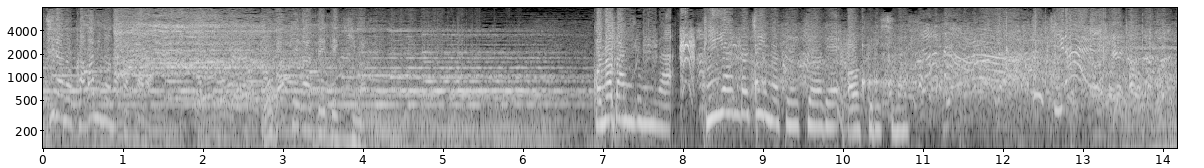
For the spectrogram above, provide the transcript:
こちらの鏡の中からお化けが出てきますこの番組は P&G の提供でお送りします。嫌い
